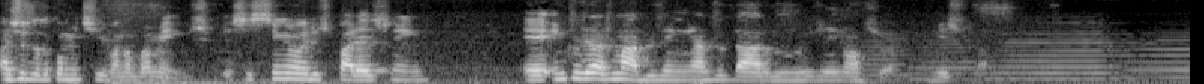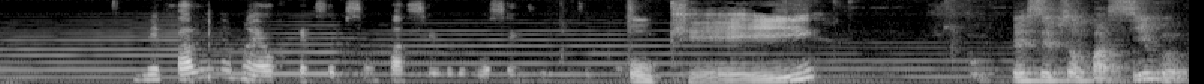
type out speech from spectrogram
ajuda da comitiva novamente. Esses senhores parecem é, entusiasmados em ajudar-nos em nossa missão. Me falem a maior percepção passiva de vocês. Ok. Percepção passiva?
